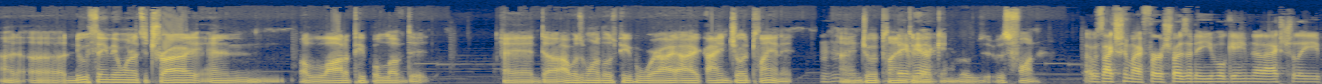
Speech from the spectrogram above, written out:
a, a new thing they wanted to try, and a lot of people loved it. And uh, I was one of those people where I, I, I enjoyed playing it. Hmm I enjoyed playing Same through here. that game. It was, it was fun. That was actually my first Resident Evil game that I actually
